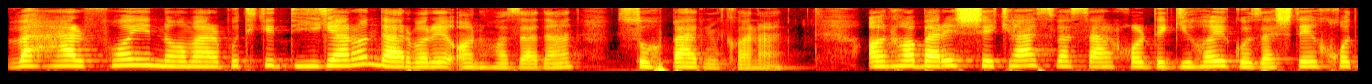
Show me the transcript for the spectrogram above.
و حرف های نامربوطی که دیگران درباره آنها زدند صحبت می کنند. آنها برای شکست و سرخوردگی های گذشته خود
